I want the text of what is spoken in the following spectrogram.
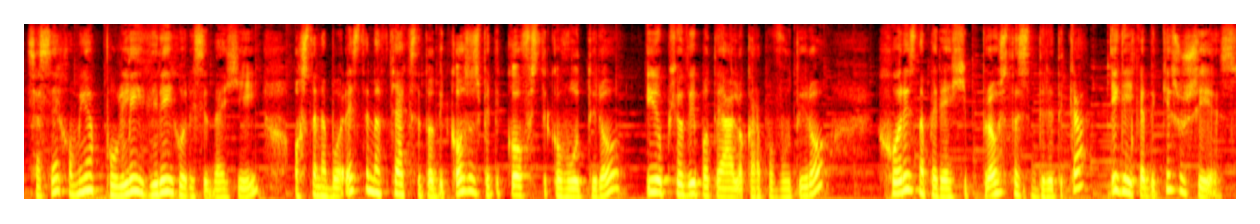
σας έχω μια πολύ γρήγορη συνταγή ώστε να μπορέσετε να φτιάξετε το δικό σας σπιτικό φυστικό βούτυρο ή οποιοδήποτε άλλο καρποβούτυρο χωρίς να περιέχει πρόσθετα συντηρητικά ή γλυκαντικές ουσίες.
